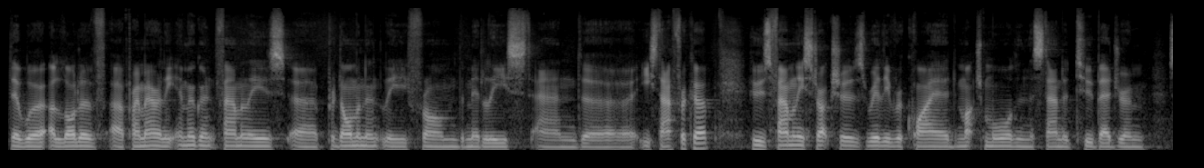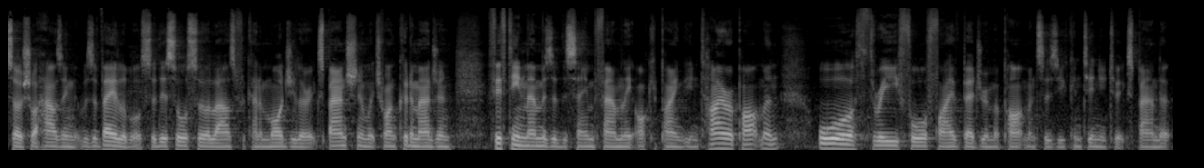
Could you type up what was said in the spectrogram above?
there were a lot of uh, primarily immigrant families, uh, predominantly from the Middle East and uh, East Africa, whose family structures really required much more than the standard two bedroom social housing that was available. So, this also allows for kind of modular expansion, which one could imagine 15 members of the same family occupying the entire apartment, or three, four, five bedroom apartments as you continue to expand it.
